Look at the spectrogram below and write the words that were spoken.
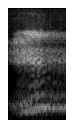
Welcome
